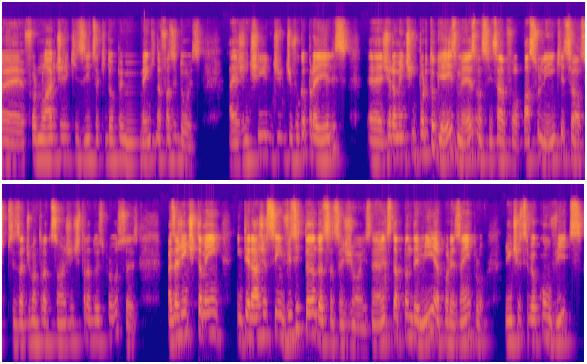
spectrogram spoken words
é, formulário de requisitos aqui do Open Bank da fase 2. Aí a gente divulga para eles, é, geralmente em português mesmo, assim, sabe? Passa o link, se, ó, se precisar de uma tradução, a gente traduz para vocês. Mas a gente também interage assim, visitando essas regiões. Né? Antes da pandemia, por exemplo, a gente recebeu convites.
